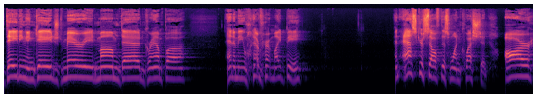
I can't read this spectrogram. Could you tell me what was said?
dating, engaged, married, mom, dad, grandpa, enemy, whatever it might be. And ask yourself this one question Are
